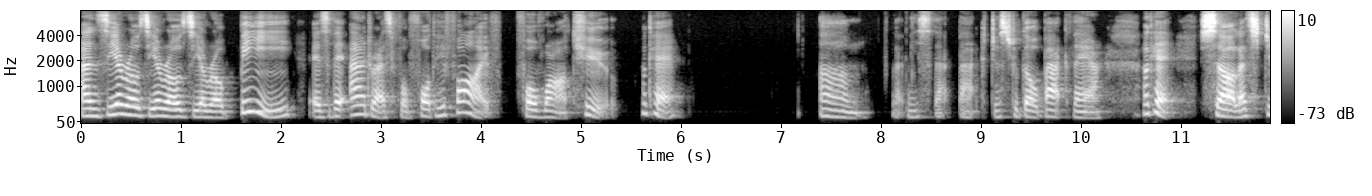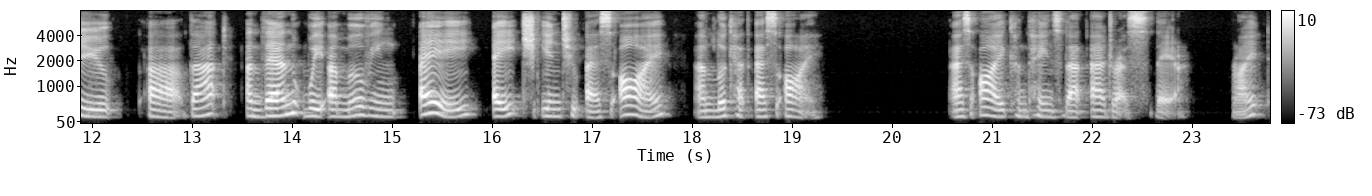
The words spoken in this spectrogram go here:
And 000B is the address for 45 for var2. Okay. Um, let me step back just to go back there. Okay, so let's do uh, that. And then we are moving A, H into SI and look at SI. SI contains that address there, right?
